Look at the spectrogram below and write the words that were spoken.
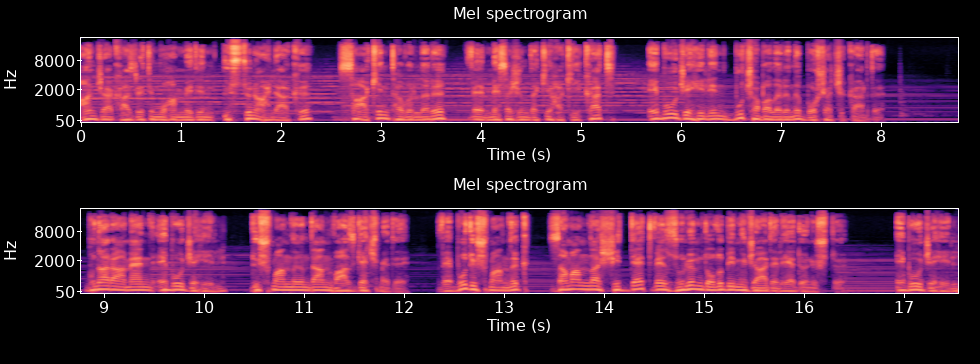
Ancak Hazreti Muhammed'in üstün ahlakı, sakin tavırları ve mesajındaki hakikat, Ebu Cehil'in bu çabalarını boşa çıkardı. Buna rağmen Ebu Cehil, düşmanlığından vazgeçmedi ve bu düşmanlık zamanla şiddet ve zulüm dolu bir mücadeleye dönüştü. Ebu Cehil,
